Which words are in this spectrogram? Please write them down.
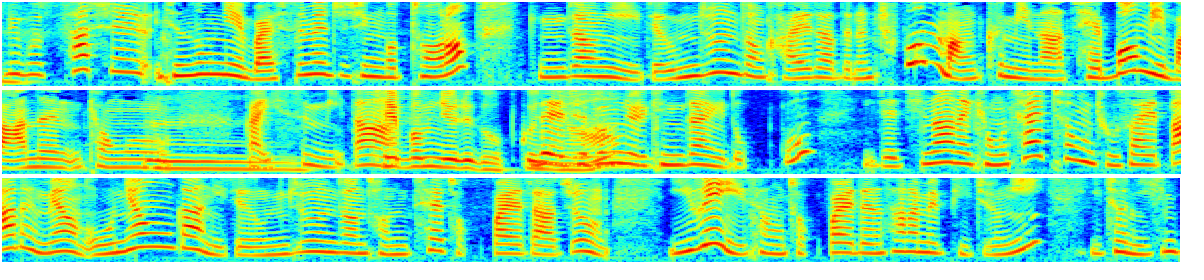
그리고 사실 진성님이 말씀해주신 것처럼 굉장히 이제 음주운전 가해자들은 초범만큼이나 재범이 많은 경우가 음, 있습니다. 재범률이 높군요. 네, 재범률이 굉장히 높고 이제 지난해 경찰청 조사에 따르면 5년간 이제 음주운전 전체 적발자 중 2회 이상 적발된 사람의 비중이 2020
